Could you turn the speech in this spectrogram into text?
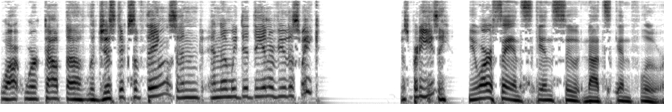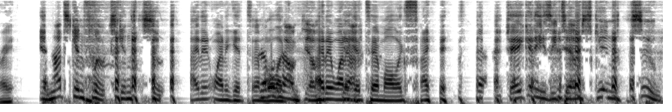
wa- worked out the logistics of things and and then we did the interview this week it was pretty easy You are saying skin suit, not skin flu, right? yeah not skin flute skin suit I didn't want to get Tim Settle all. down. I didn't want to get Tim all excited. take it easy tim skin suit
